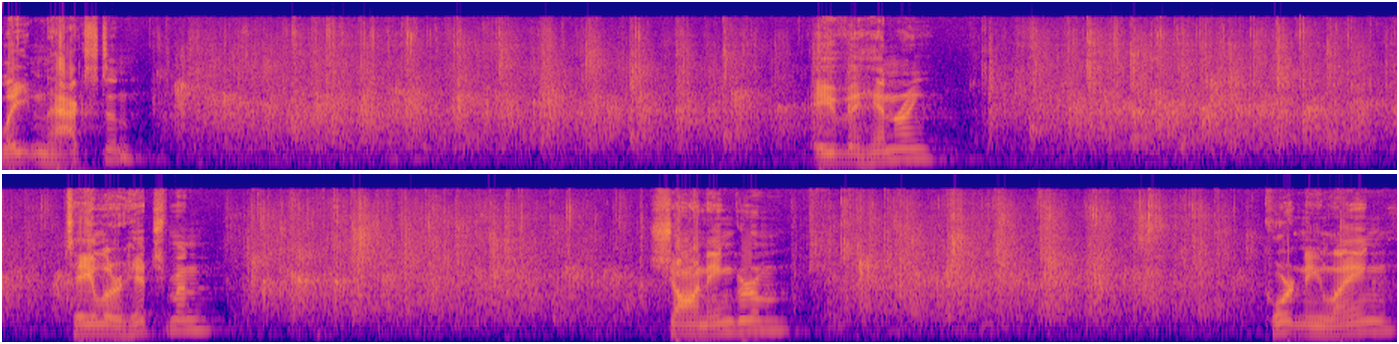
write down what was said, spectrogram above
Leighton Haxton. Ava Henry. Taylor Hitchman. Sean Ingram. Courtney Lang,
